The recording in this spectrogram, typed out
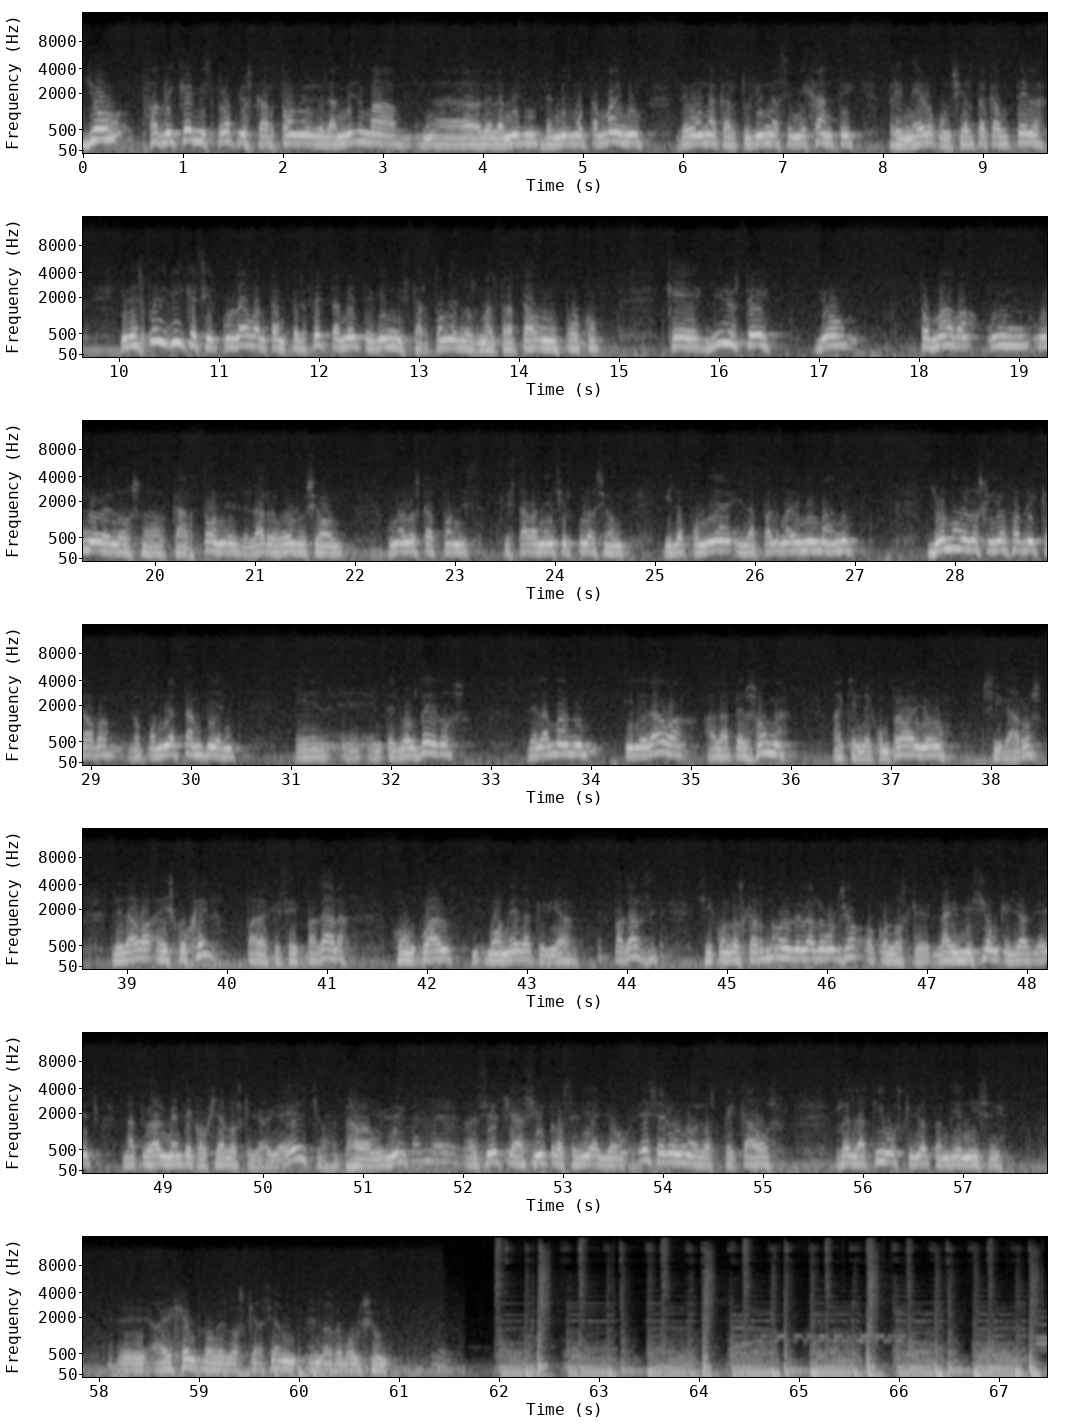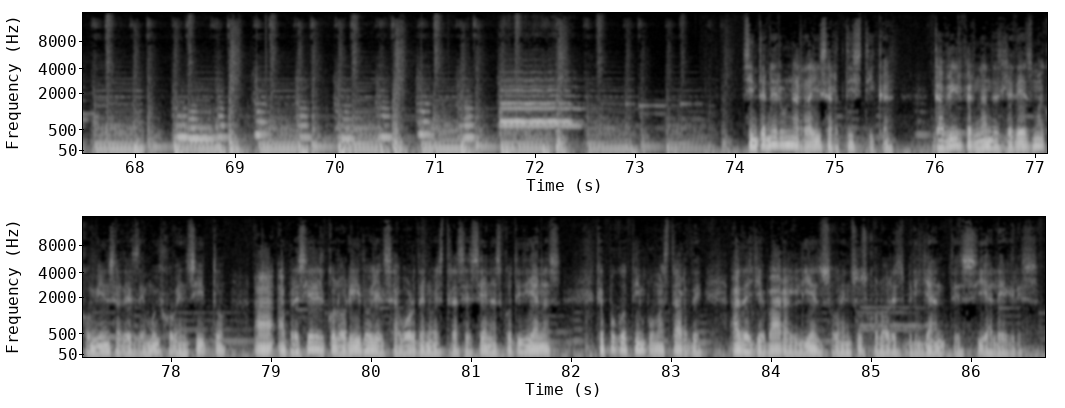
yo fabriqué mis propios cartones de la misma, eh, de la del mismo tamaño, de una cartulina semejante, primero con cierta cautela, y después vi que circulaban tan perfectamente bien mis cartones, los maltrataban un poco, que, mire usted, yo tomaba uno de los uh, cartones de la revolución, uno de los cartones que estaban en circulación, y lo ponía en la palma de mi mano, y uno de los que yo fabricaba lo ponía también entre los dedos de la mano y le daba a la persona a quien le compraba yo cigarros, le daba a escoger para que se pagara con cuál moneda quería pagarse, si con los carnones de la revolución o con los que la emisión que yo había hecho. Naturalmente cogía los que yo había hecho, estaba muy bien. Así es que así procedía yo. Ese era uno de los pecados relativos que yo también hice, eh, a ejemplo de los que hacían en la revolución. Sin tener una raíz artística, Gabriel Fernández Ledesma comienza desde muy jovencito a apreciar el colorido y el sabor de nuestras escenas cotidianas que poco tiempo más tarde ha de llevar al lienzo en sus colores brillantes y alegres.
